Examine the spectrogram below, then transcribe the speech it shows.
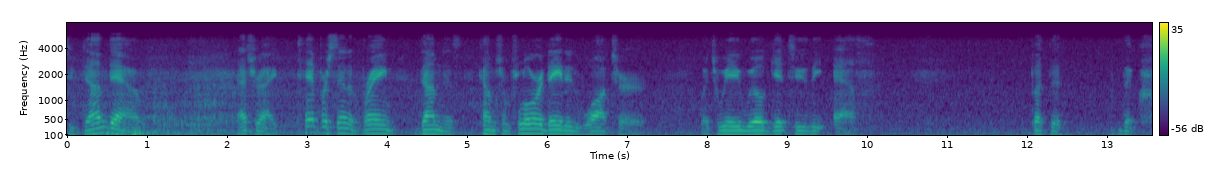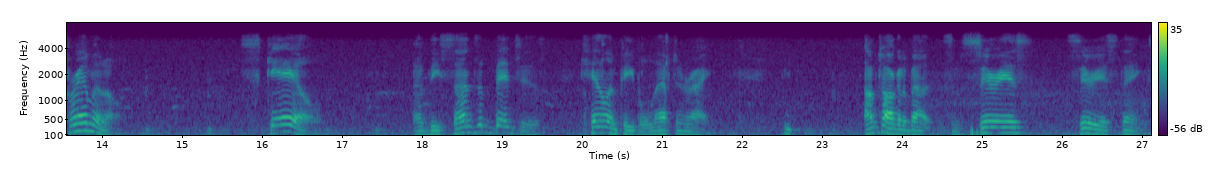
to dumb down. That's right. 10% of brain dumbness comes from fluoridated water, which we will get to the F. But the the criminal scale of these sons of bitches killing people left and right. I'm talking about some serious, serious things.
